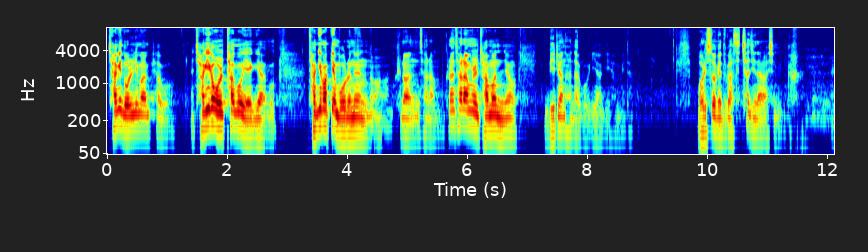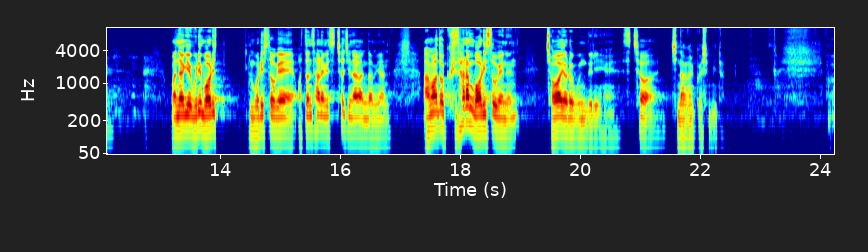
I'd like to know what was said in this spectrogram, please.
자기 논리만 펴고 자기가 옳다고 얘기하고 자기밖에 모르는 어, 그런 사람 그런 사람을 잠언요 미련하다고 이야기합니다. 머릿속에 누가 스쳐 지나가십니까? 네. 만약에 우리 머리, 머릿속에 어떤 사람이 스쳐 지나간다면 아마도 그 사람 머릿속에는 저와 여러분들이 예, 스쳐 지나갈 것입니다. 어,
